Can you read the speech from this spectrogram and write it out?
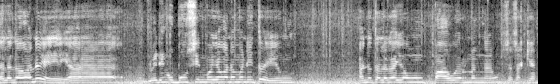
Talagang ano eh, ah, pwedeng ubusin mo yung ano man dito eh, yung ano talaga yung power ng ano, sasakyan.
